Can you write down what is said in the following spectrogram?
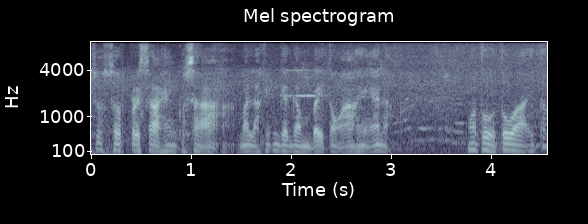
So, sorpresahin ko sa malaking gagamba itong aking anak. Matutuwa ito.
